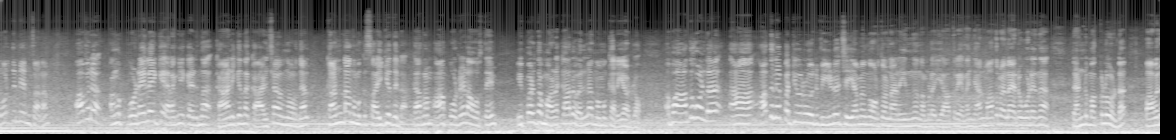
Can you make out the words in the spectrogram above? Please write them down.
നോർത്ത് ഇന്ത്യൻസ് ആണ്. അവർ അങ്ങ് പുഴയിലേക്ക് ഇറങ്ങി കഴിഞ്ഞ കാണിക്കുന്ന കാഴ്ച എന്ന് പറഞ്ഞാൽ കണ്ടാൽ നമുക്ക് സഹിക്കത്തില്ല. കാരണം ആ പുഴയുടെ അവസ്ഥയും ഇപ്പോഴത്തെ മഴക്കാലം എല്ലാം നമുക്കറിയാമല്ലോ. അപ്പോൾ അതുകൊണ്ട് അതിനെ അതിനെപ്പറ്റി ഒരു ഒരു വീഡിയോ ചെയ്യാമെന്ന് ഓർത്തുകൊണ്ടാണ് ഇന്ന് നമ്മൾ യാത്ര ചെയ്യുന്നത്. ഞാൻ മാത്രമല്ല എന്റെ കൂടെ ഇന്ന് രണ്ട് മക്കളും ഉണ്ട്. അപ്പോൾ അവർ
